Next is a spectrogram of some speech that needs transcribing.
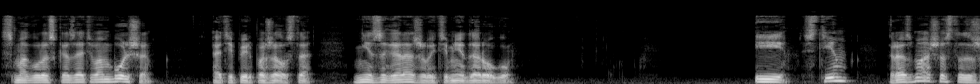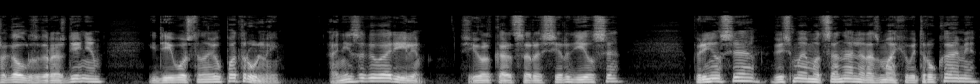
смогу рассказать вам больше. А теперь, пожалуйста, не загораживайте мне дорогу. И с тем размашисто зашагал к заграждениям, где его остановил патрульный. Они заговорили. Сьюарт, кажется, рассердился принялся весьма эмоционально размахивать руками.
